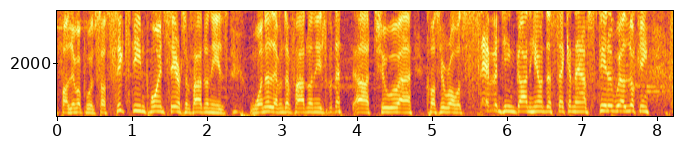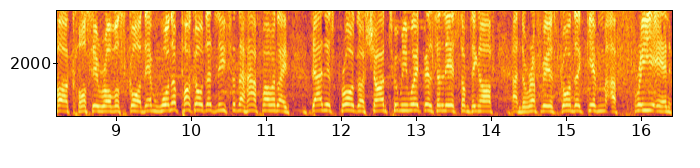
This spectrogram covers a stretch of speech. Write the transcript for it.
for Liverpool. So 16 points here to Father O'Neill's, 1 11 to Father O'Neill's, but that, uh, to uh, Courcey Rovers. 17 gone here in the second half. Still, we're looking for a Courcey Rovers score. They've won a puck out at least in the half hour line. That is progress. Sean Toomey might be to lay something off, and the referee is going to give him a free in,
